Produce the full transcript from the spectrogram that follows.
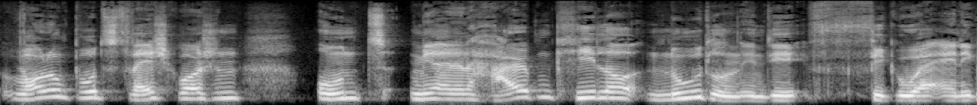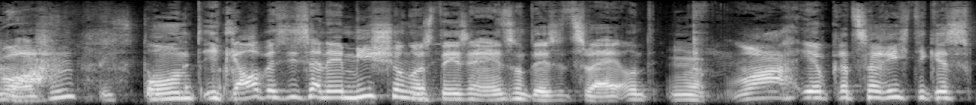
Wohnung putzt, Wäsche gewaschen und mir einen halben Kilo Nudeln in die Figur eingewaschen. Und ich glaube, es ist eine Mischung aus These 1 und These 2. Und boah, ich habe gerade so ein richtiges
